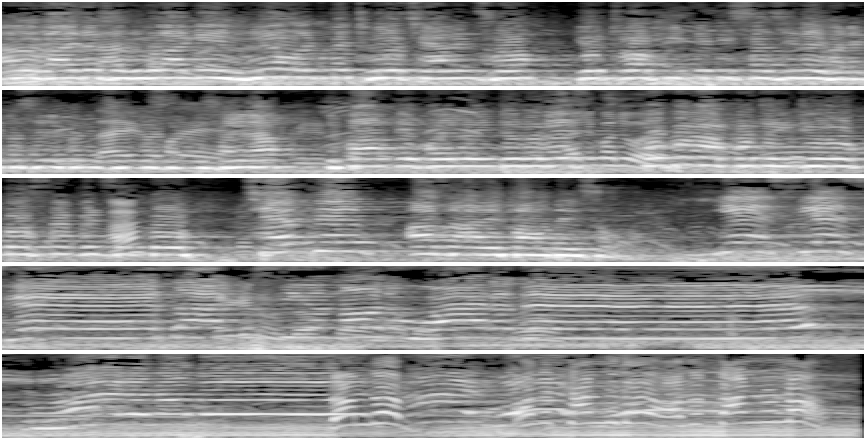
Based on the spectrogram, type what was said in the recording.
हाम्रो राइडर्सहरूको लागि रियल एकदमै ठुलो च्यालेन्ज छ यो ट्रफी त्यति सजिलै भने कसैले पनि जित्न सक्ने छैन नेपालकै पहिलो इन्डोरो रेस कोकोरा मोटो इन्डोरो क्रस च्याम्पियनसिपको च्याम्पियन आज हामी पाउँदैछौँ Yes, yes, yes. I can see another rider there. Rider number. जाम जाम nine. हजुर तान्नु त हजुर तान्नु न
